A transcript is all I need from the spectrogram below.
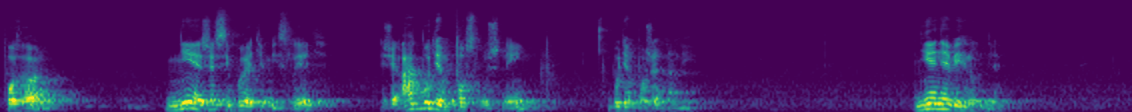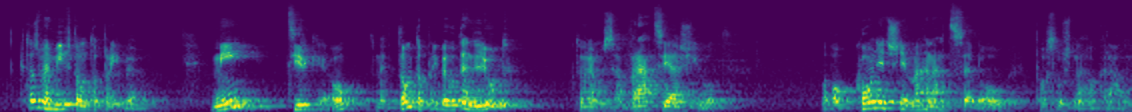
Pozor, nie, že si budete myslieť, že ak budem poslušný, budem požehnaný. Nie nevyhnutne. Kto sme my v tomto príbehu? My, církev, sme v tomto príbehu ten ľud, ktorému sa vracia život. Lebo konečne má nad sebou poslušného kráľa.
